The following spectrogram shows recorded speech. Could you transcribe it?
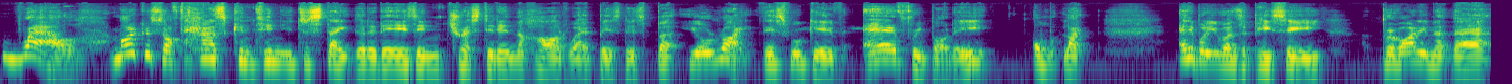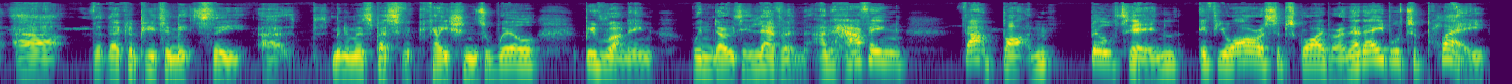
Well, Microsoft has continued to state that it is interested in the hardware business, but you're right. This will give everybody, like anybody who runs a PC, providing that their uh, that their computer meets the uh, minimum specifications, will be running Windows 11 and having that button built in if you are a subscriber and then able to play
